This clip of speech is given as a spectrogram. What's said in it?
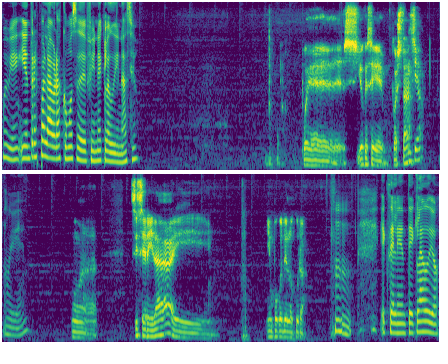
Muy bien, y en tres palabras, ¿cómo se define Claudinacio? Pues yo qué sé, constancia. Muy bien. Uh, sinceridad y, y un poco de locura. Excelente, Claudio.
